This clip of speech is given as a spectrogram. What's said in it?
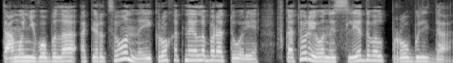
Там у него была операционная и крохотная лаборатория, в которой он исследовал пробы льда.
